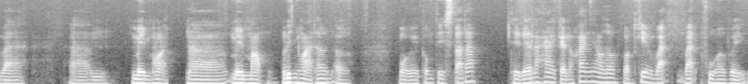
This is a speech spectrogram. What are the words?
và à, mềm hoạt à, mềm mỏng linh hoạt hơn ở một cái công ty startup. Thì đấy là hai cái nó khác nhau thôi. Còn khi mà bạn bạn phù hợp với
